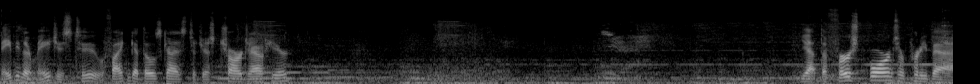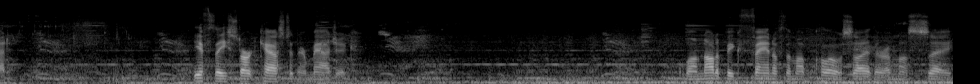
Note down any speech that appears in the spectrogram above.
Maybe their mages too. If I can get those guys to just charge out here. Yeah, the firstborns are pretty bad. If they start casting their magic. Although I'm not a big fan of them up close either, I must say.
